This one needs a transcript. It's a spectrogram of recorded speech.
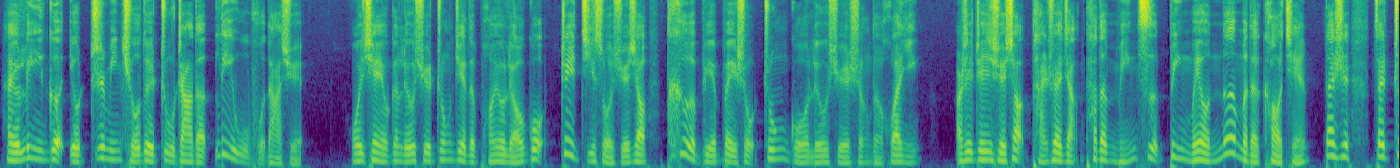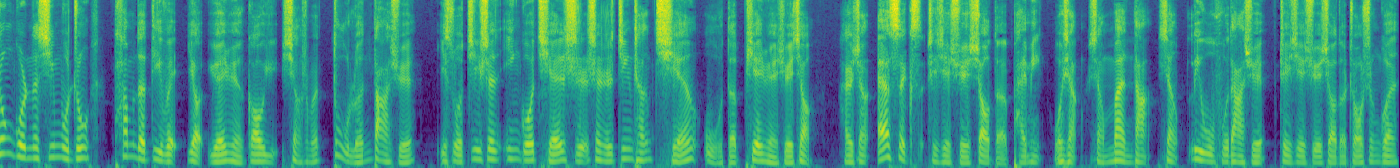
还有另一个有知名球队驻扎的利物浦大学。我以前有跟留学中介的朋友聊过，这几所学校特别备受中国留学生的欢迎。而且这些学校，坦率讲，它的名次并没有那么的靠前，但是在中国人的心目中，他们的地位要远远高于像什么杜伦大学，一所跻身英国前十甚至经常前五的偏远学校。还有像 Essex 这些学校的排名，我想像曼大、像利物浦大学这些学校的招生官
